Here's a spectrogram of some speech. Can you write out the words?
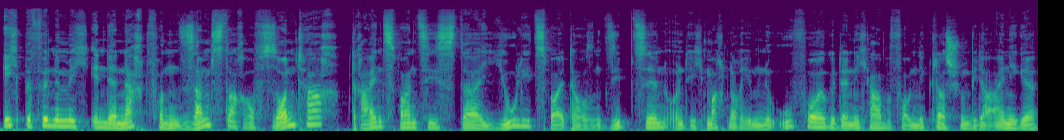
Ich befinde mich in der Nacht von Samstag auf Sonntag, 23. Juli 2017 und ich mache noch eben eine U-Folge, denn ich habe von Niklas schon wieder einige,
